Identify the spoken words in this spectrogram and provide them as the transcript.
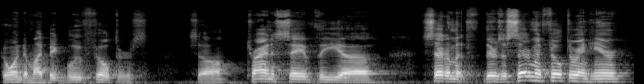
go into my big blue filters. So trying to save the uh, sediment. There's a sediment filter in here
